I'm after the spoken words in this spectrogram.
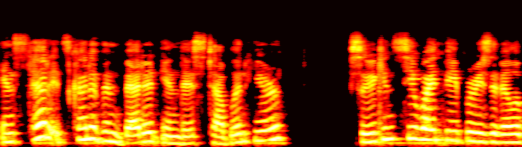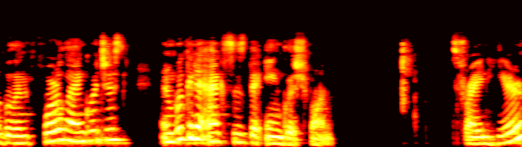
Instead, it's kind of embedded in this tablet here. So you can see white paper is available in four languages and we're going to access the English one. It's right here.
